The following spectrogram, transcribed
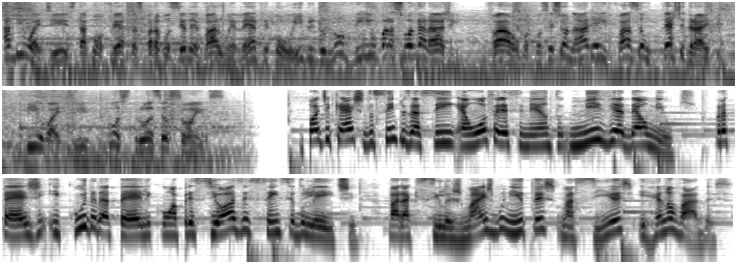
A BYD está com ofertas para você levar um elétrico ou híbrido novinho para sua garagem. Vá a uma concessionária e faça um test drive. BYD, construa seus sonhos. O podcast do Simples Assim é um oferecimento Nivea Del Milk. Protege e cuida da pele com a preciosa essência do leite para axilas mais bonitas, macias e renovadas.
